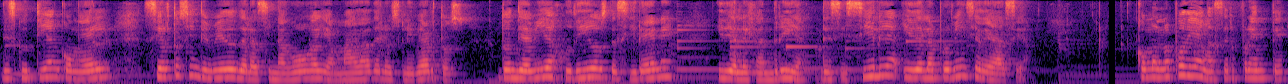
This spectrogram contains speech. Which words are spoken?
Discutían con él ciertos individuos de la sinagoga llamada de los libertos, donde había judíos de Sirene y de Alejandría, de Sicilia y de la provincia de Asia. Como no podían hacer frente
